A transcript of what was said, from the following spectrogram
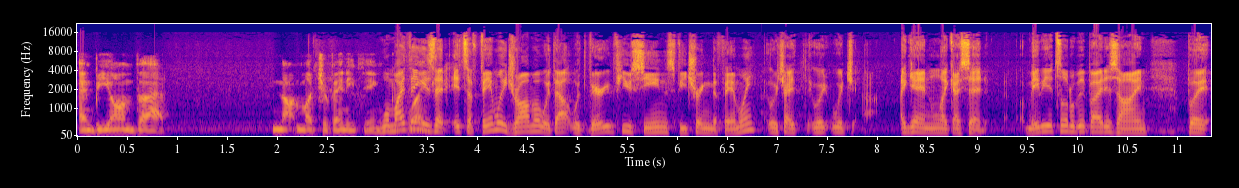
and beyond that, not much of anything. Well, my thing is that it's a family drama without with very few scenes featuring the family, which I which again, like I said, maybe it's a little bit by design, but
